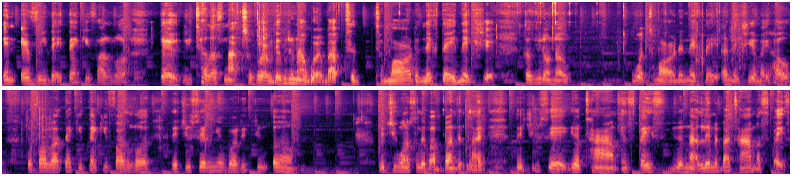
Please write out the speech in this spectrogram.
and every day. Thank you, Father Lord, that you tell us not to worry, that we do not worry about to, tomorrow, the next day, next year, because we don't know what tomorrow, the next day, or next year may hold. So, Father Lord, thank you, thank you, Father Lord, that you said in your word that you um that you want us to live an abundant life, that you said your time and space, you are not limited by time or space,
